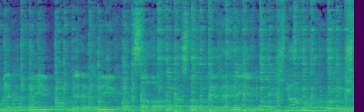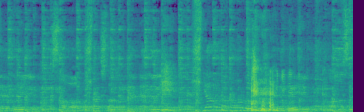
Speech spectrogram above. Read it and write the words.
meleğim, meleğim. Sabah kaçta geleyim. Yavrum meleğim. Sabah kaçta geleyim. Yavrum Gidiyor. meleğim. Anasını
